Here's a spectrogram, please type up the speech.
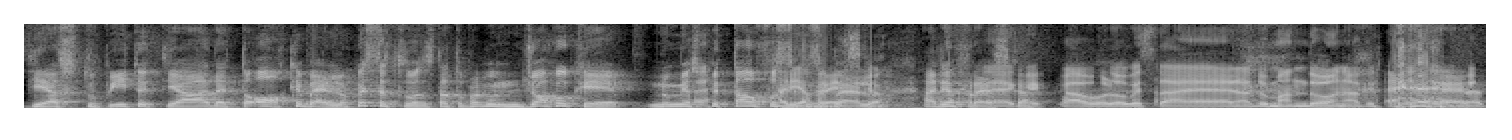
ti ha stupito e ti ha detto oh che bello questo è stato proprio un gioco che non mi aspettavo fosse aria così fresca. bello aria fresca Eh, che cavolo, questa è una domandona perché Eh.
